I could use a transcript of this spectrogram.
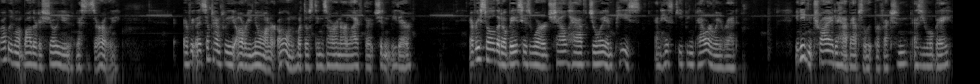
probably won't bother to show you necessarily. Every and sometimes we already know on our own what those things are in our life that shouldn't be there. Every soul that obeys His word shall have joy and peace, and His keeping power. We read. You needn't try to have absolute perfection as you obey.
